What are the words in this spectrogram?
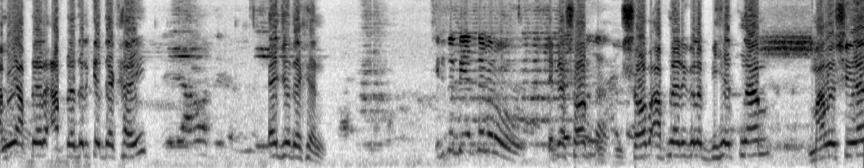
আমি আপনার আপনাদেরকে দেখাই। এই যে দেখেন এটা তো ভিয়েতনামের ও। এটা সব সব আপনার এগুলো ভিয়েতনাম মালয়েশিয়া।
